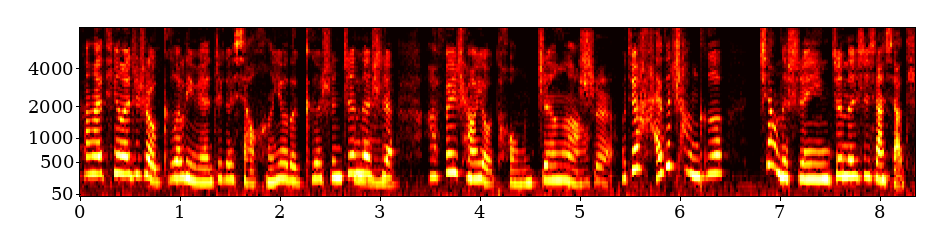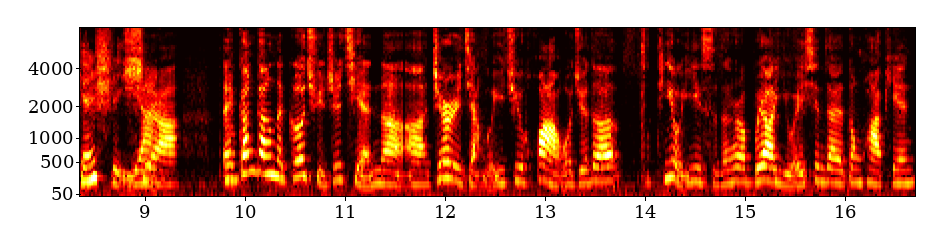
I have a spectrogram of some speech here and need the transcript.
刚才听了这首歌里面这个小朋友的歌声，真的是、啊非常有童真啊！是，我觉得孩子唱歌这样的声音真的是像小天使一样。是啊，哎，刚刚的歌曲之前呢，啊，Jerry 讲过一句话，我觉得呃挺有意思的。他说：“不要以为现在的动画片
